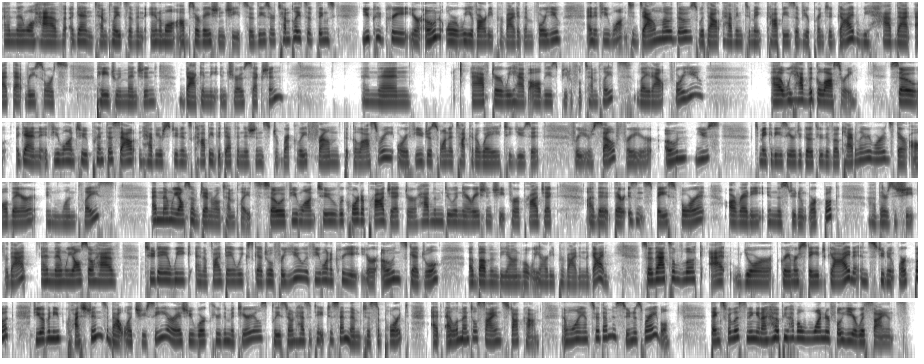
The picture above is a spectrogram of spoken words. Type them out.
and then we'll have, again, templates of an animal observation sheet. So these are templates of things you could create your own, or we have already provided them for you. And if you want to download those without having to make copies of your printed guide, we have that at that resource page we mentioned back in the intro section. And then after we have all these beautiful templates laid out for you, uh, we have the glossary. So, again, if you want to print this out and have your students copy the definitions directly from the glossary, or if you just want to tuck it away to use it for yourself, for your own use, To make it easier to go through the vocabulary words, they're all there in one place. And then we also have general templates. So if you want to record a project or have them do a narration sheet for a project uh, that there isn't space for it already in the student workbook, uh, there's a sheet for that. And then we also have two day a week and a five day a week schedule for you if you want to create your own schedule above and beyond what we already provide in the guide. So that's a look at your grammar stage guide and student workbook. If you have any questions about what you see or as you work through the materials, please don't hesitate to send them to support at elementalscience.com and we'll answer them as soon as we're able. Thanks for listening, and I hope you have a wonderful year with science.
